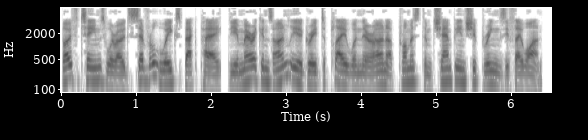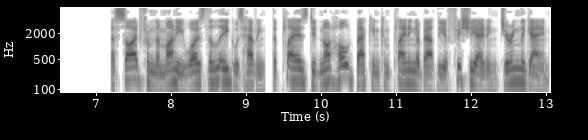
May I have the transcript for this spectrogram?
Both teams were owed several weeks back pay, the Americans only agreed to play when their owner promised them championship rings if they won. Aside from the money woes the league was having, the players did not hold back in complaining about the officiating during the game.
